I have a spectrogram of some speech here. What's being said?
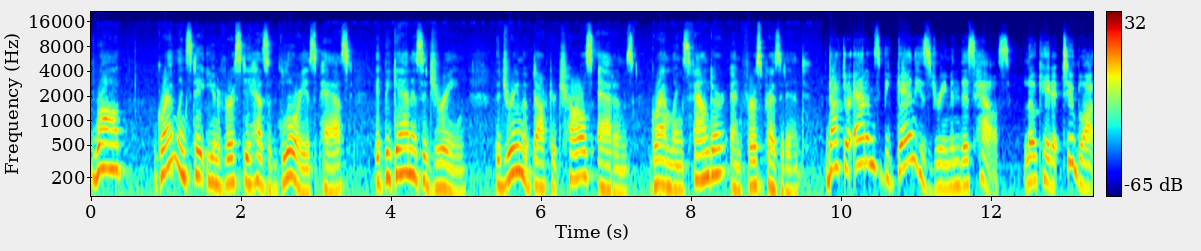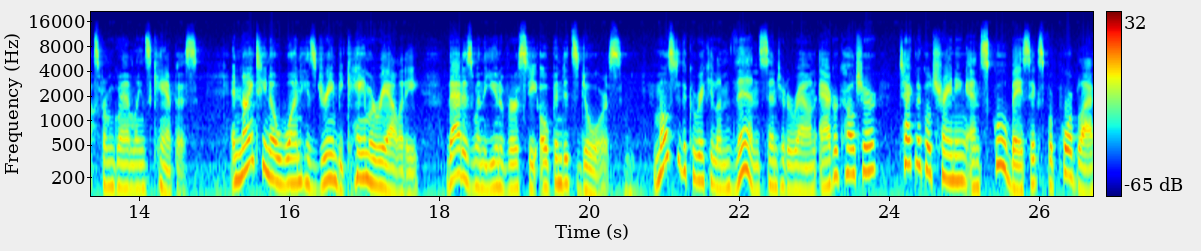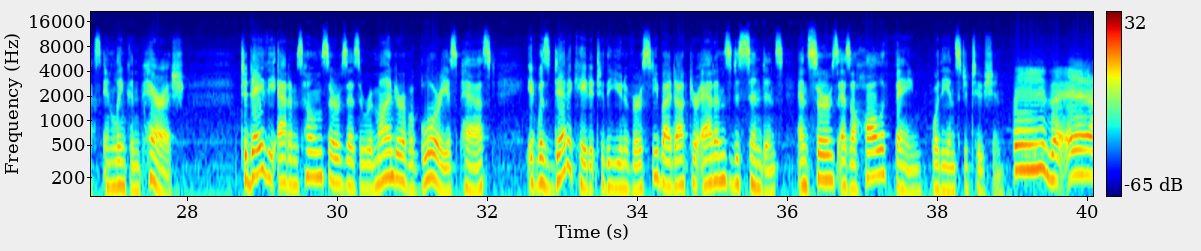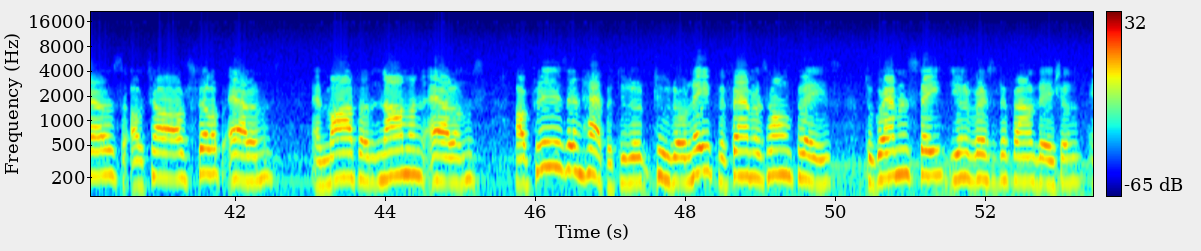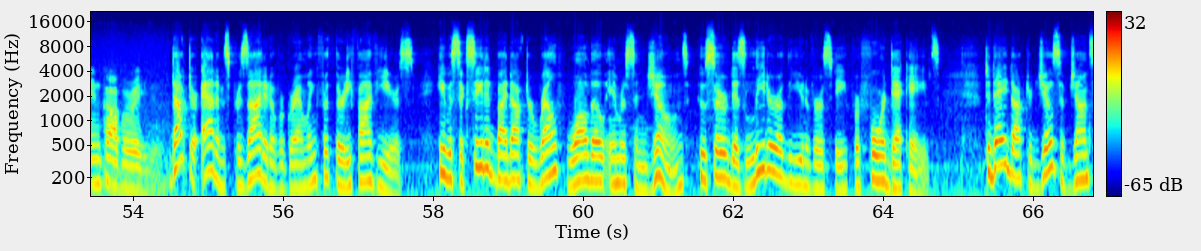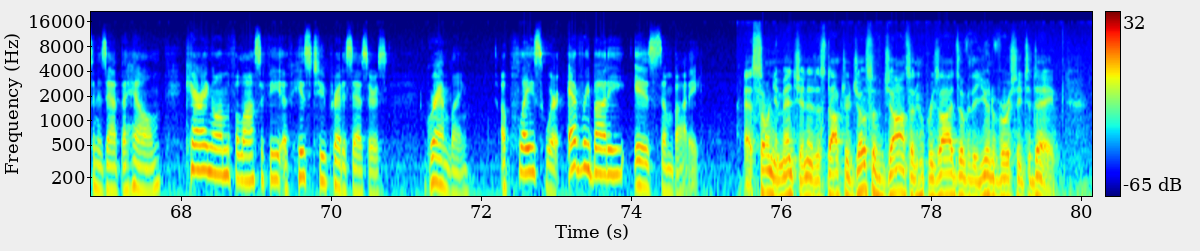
Rob, Grambling State University has a glorious past. It began as a dream, the dream of Dr. Charles Adams, Grambling's founder and first president. Dr. Adams began his dream in this house, located two blocks from Grambling's campus. In 1901, his dream became a reality. That is when the university opened its doors. Most of the curriculum then centered around agriculture, technical training, and school basics for poor blacks in Lincoln Parish. Today, the Adams home serves as a reminder of a glorious past. It was dedicated to the university by Dr. Adams' descendants and serves as a hall of fame for the institution. We, the heirs of Charles Philip Adams and Martha Norman Adams, are pleased and happy to, do- to donate the family's home place to Grambling State University Foundation, Incorporated. Dr. Adams presided over Grambling for 35 years. He was succeeded by Dr. Ralph Waldo Emerson Jones, who served as leader of the university for four decades. Today, Dr. Joseph Johnson is at the helm, carrying on the philosophy of his two predecessors. Grambling, a place where everybody is somebody. As Sonya mentioned, it is Dr. Joseph Johnson who presides over the university today.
